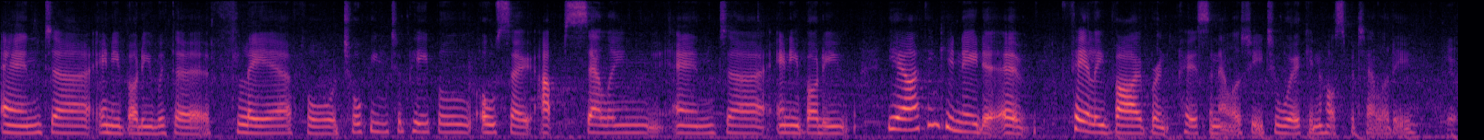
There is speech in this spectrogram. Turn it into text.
and uh, anybody with a flair for talking to people, also upselling and uh, anybody, yeah I think you need a, a, fairly vibrant personality to work in hospitality. Yep.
